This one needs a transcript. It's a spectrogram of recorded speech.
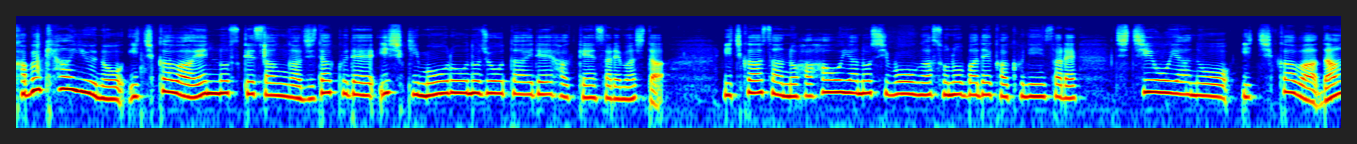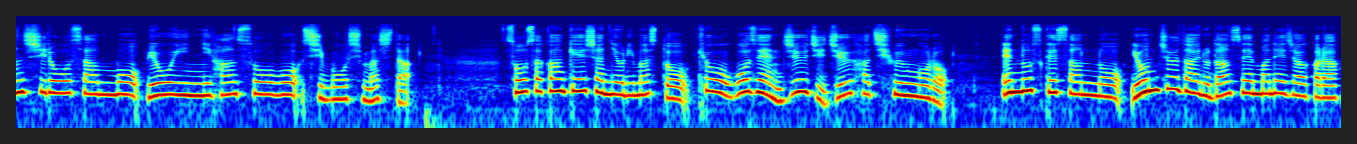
歌舞伎俳優の市川猿之助さんが自宅で意識朦朧の状態で発見されました。市川さんの母親の死亡がその場で確認され、父親の市川段四郎さんも病院に搬送後死亡しました。捜査関係者によりますと、今日午前10時18分ごろ、猿之助さんの40代の男性マネージャーから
